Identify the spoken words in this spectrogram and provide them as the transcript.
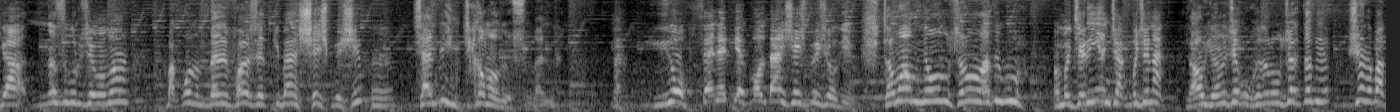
Ya nasıl vuracağım ama? Bak oğlum beni farz et ki ben şeşmeşim. Sen de intikam alıyorsun benden. Yok sen hep yak ol ben şeşmeş olayım. Üf, tamam ne olursa ol hadi vur. Ama canın yanacak bacanak. Ya yanacak o kadar olacak tabii. Şöyle bak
